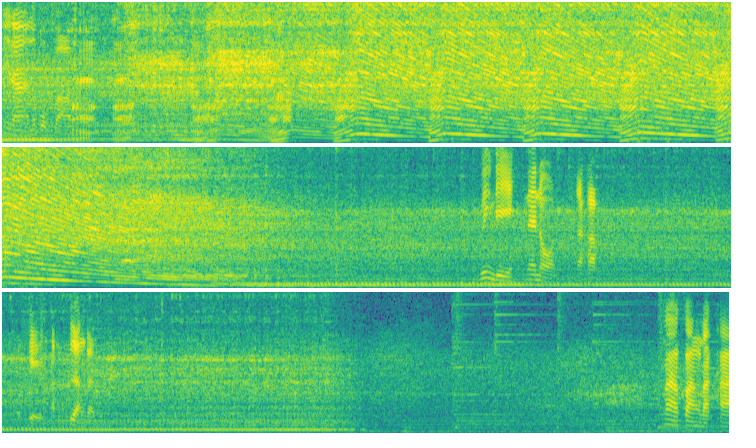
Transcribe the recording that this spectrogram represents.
นี่นะระบบวาล์ววิ่ งดีแน่นอนนะครับ โอเคขับเครื่องกันมาฟังราคา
